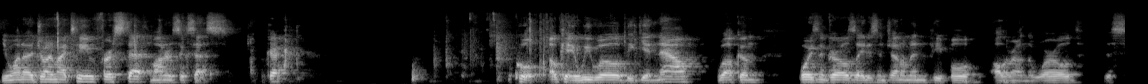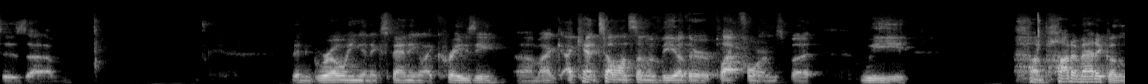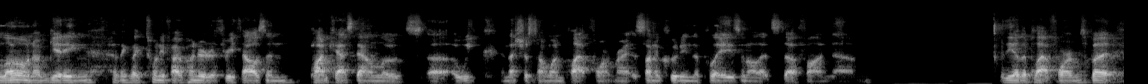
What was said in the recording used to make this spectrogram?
You want to join my team? First step, Modern Success. Okay. Cool. Okay, we will begin now. Welcome, boys and girls, ladies and gentlemen, people all around the world. This has um, been growing and expanding like crazy. Um, I, I can't tell on some of the other platforms, but we on Podomatic alone, I'm getting I think like 2,500 or 3,000 podcast downloads uh, a week, and that's just on one platform, right? It's not including the plays and all that stuff on um, the other platforms. But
